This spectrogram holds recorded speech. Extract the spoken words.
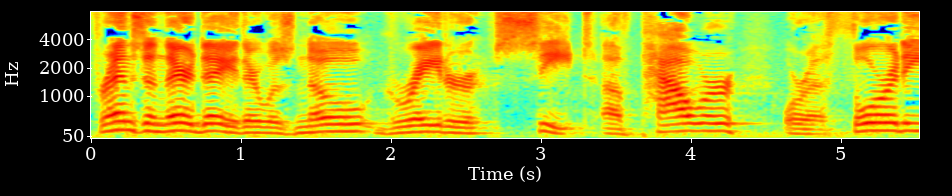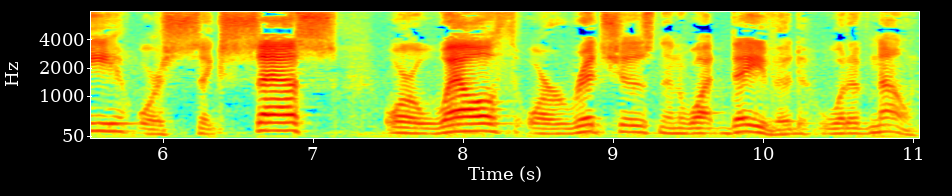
Friends, in their day, there was no greater seat of power or authority or success or wealth or riches than what David would have known.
